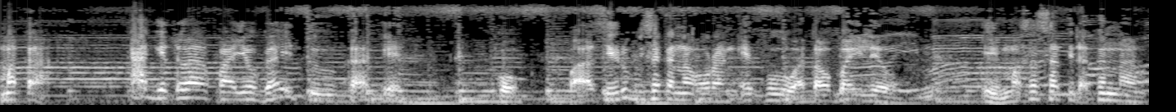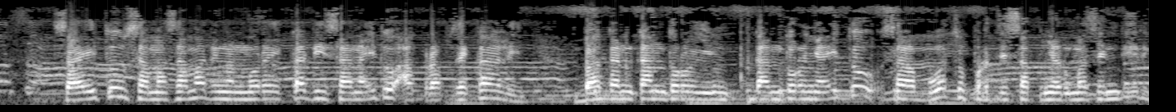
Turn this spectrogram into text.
Maka kagetlah Pak Yoga itu kaget kok Pak Asiru bisa kenal orang EVU atau Baileo eh masa saya tidak kenal? Saya itu sama-sama dengan mereka di sana itu akrab sekali. Bahkan kantor kantornya itu saya buat seperti saya punya rumah sendiri.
